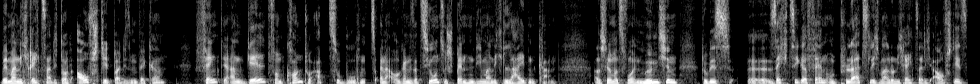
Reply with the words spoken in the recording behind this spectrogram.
Wenn man nicht rechtzeitig dort aufsteht bei diesem Wecker, fängt er an, Geld vom Konto abzubuchen, zu einer Organisation zu spenden, die man nicht leiden kann. Also stellen wir uns vor, in München, du bist äh, 60er-Fan und plötzlich, weil du nicht rechtzeitig aufstehst,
